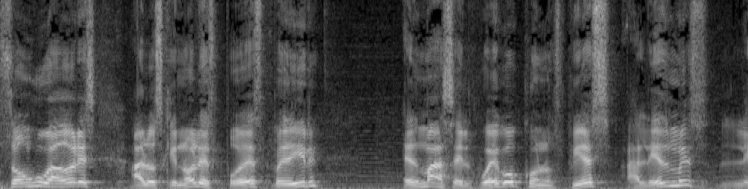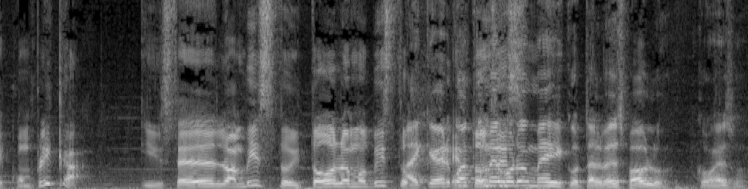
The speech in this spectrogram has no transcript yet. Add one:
son jugadores a los que no les puedes pedir. Es más, el juego con los pies a Lesmes le complica. Y ustedes lo han visto y todos lo hemos visto. Hay que ver cuánto Entonces, mejoró en México, tal vez, Pablo, con eso.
